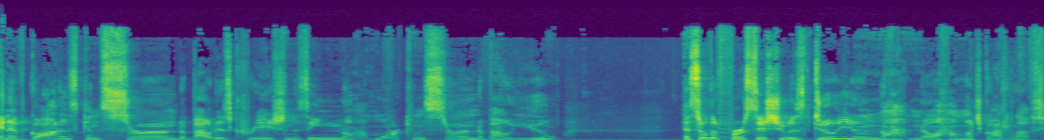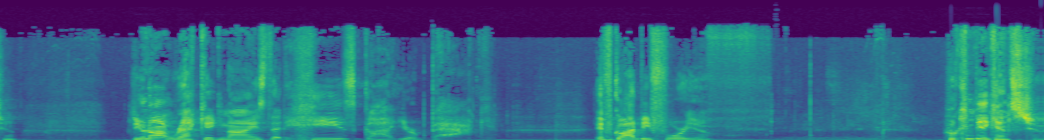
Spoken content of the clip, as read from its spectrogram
And if God is concerned about his creation, is he not more concerned about you? And so the first issue is do you not know how much God loves you? Do you not recognize that he's got your back? If God be for you, who can be against you?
